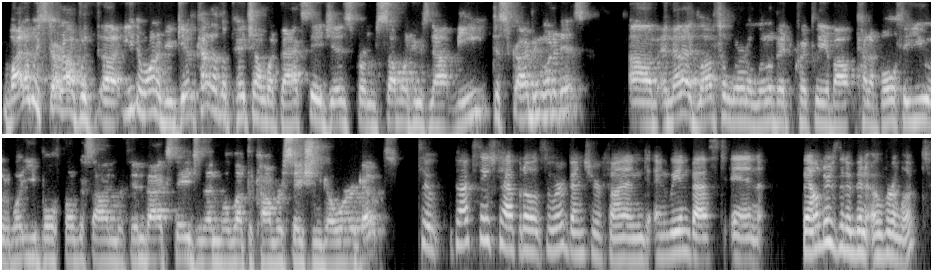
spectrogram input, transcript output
why don't we start off with uh, either one of you give kind of the pitch on what backstage is from someone who's not me describing what it is, um, and then I'd love to learn a little bit quickly about kind of both of you and what you both focus on within backstage, and then we'll let the conversation go where it goes. So backstage capital, so we're a venture fund, and we invest in founders that have been overlooked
